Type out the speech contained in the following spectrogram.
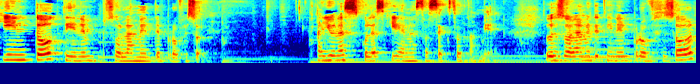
quinto tienen solamente profesor. Hay unas escuelas que llegan hasta sexto también. Entonces solamente tienen profesor.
